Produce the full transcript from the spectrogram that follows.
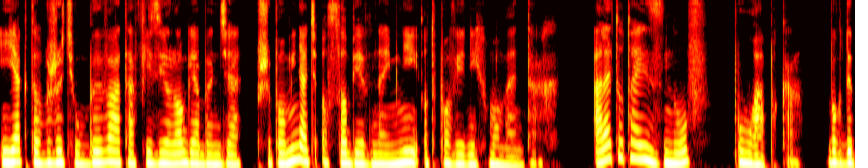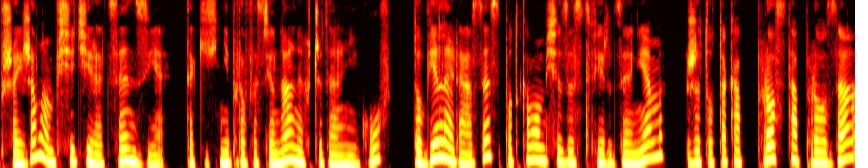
i jak to w życiu bywa, ta fizjologia będzie przypominać o sobie w najmniej odpowiednich momentach. Ale tutaj znów pułapka, bo gdy przejrzałam w sieci recenzje takich nieprofesjonalnych czytelników, to wiele razy spotkałam się ze stwierdzeniem, że to taka prosta proza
